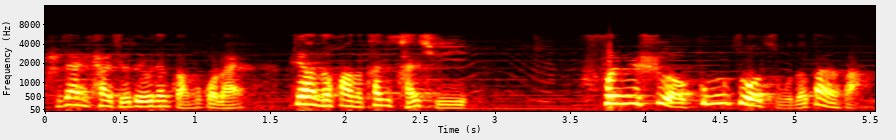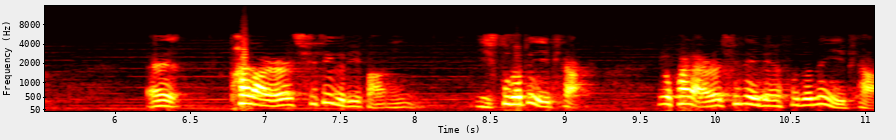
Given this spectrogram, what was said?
实在是他觉得有点管不过来。这样的话呢，他就采取分设工作组的办法，哎，派俩人去这个地方，你你负责这一片又派俩人去那边负责那一片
